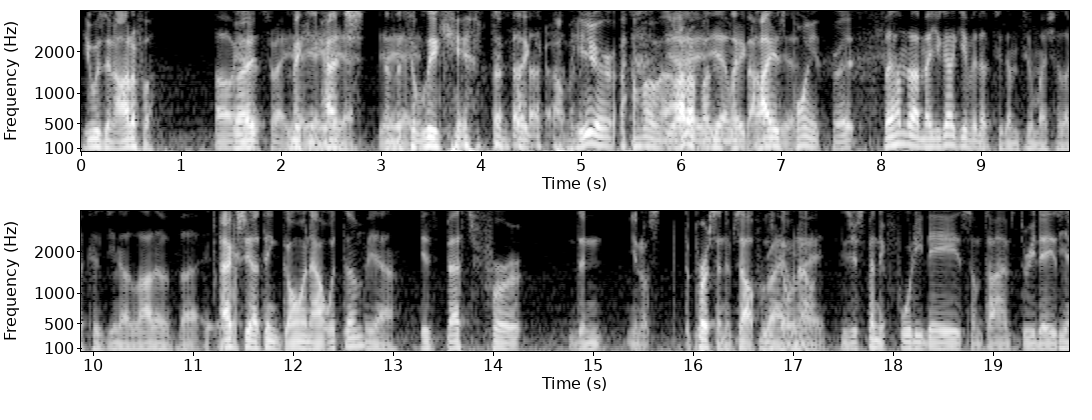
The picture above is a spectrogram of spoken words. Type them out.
he was in Arafah, Oh yeah, right? that's right. Yeah, Making yeah, yeah, Hajj, yeah. and Yeah, the yeah, yeah. Tabligh. It's like I'm here. I'm on Yeah, Arafah. yeah, yeah, like the highest yeah. point, right? But alhamdulillah, man, you gotta give it up to them too, mashallah, because you know a lot of uh, Actually, I think going out with them yeah, is best for the you know the person himself who's Right, going out. Because you're spending 40 days, sometimes three days, Yeah.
